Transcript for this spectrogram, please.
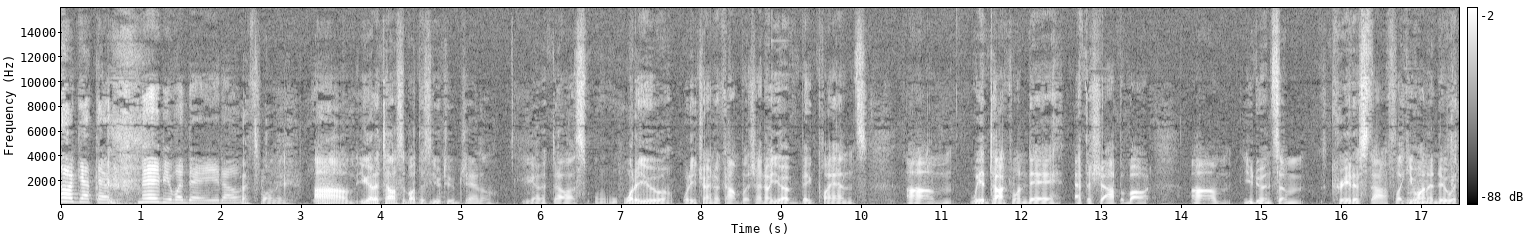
I'll get there maybe one day, you know. That's funny. Um, you got to tell us about this YouTube channel. You got to tell us what are you what are you trying to accomplish? I know you have big plans. Um, we had talked one day at the shop about um, you doing some creative stuff, like you Mm-hmm. want to do with.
